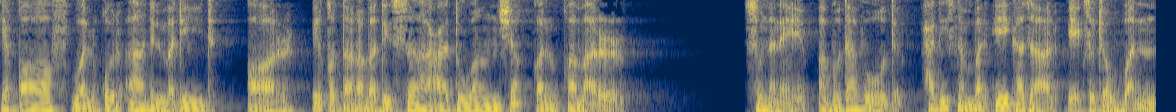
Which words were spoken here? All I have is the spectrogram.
کہ قاف والقرآن المجید اور اقتربت الساعت وانشق القمر۔ سننے ابو داود، حدیث نمبر ایک ہزار ایک سو چوون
